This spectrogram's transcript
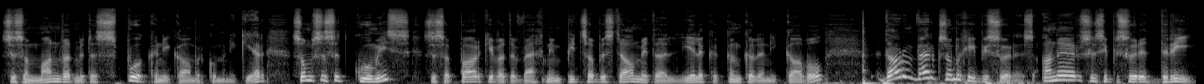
soos 'n man wat met 'n spook in die kamer kommunikeer. Soms is dit komies, soos 'n paartjie wat 'n wegneem pizza bestel met 'n lelike kinkel in die kabel. Daarom werk sommige episodes. Ander, soos episode 3,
